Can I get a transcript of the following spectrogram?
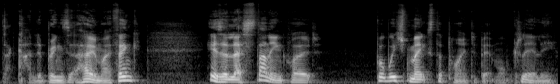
That kind of brings it home, I think. Here's a less stunning quote, but which makes the point a bit more clearly.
